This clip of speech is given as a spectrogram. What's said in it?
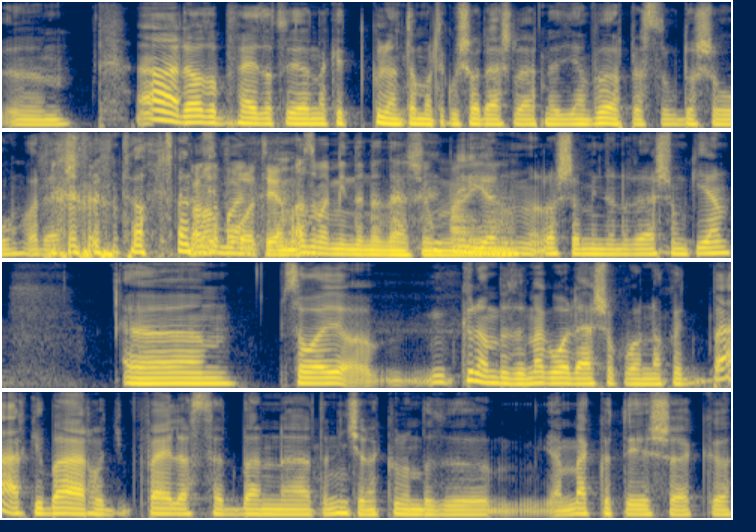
öm, á, de az a helyzet, hogy ennek egy külön tematikus adás lehetne, egy ilyen WordPress rugdosó tartani. Az a, baj, volt ilyen. az a baj, minden adásunk már igen, ilyen. lassan minden adásunk ilyen. Öm, szóval különböző megoldások vannak, hogy bárki bárhogy fejleszthet benne, tehát nincsenek különböző ilyen megkötések,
